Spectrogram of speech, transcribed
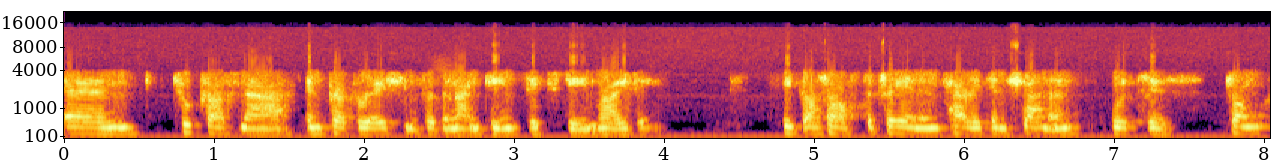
um, to Crossna in preparation for the 1916 rising. He got off the train in Carrick-on-Shannon with his trunk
